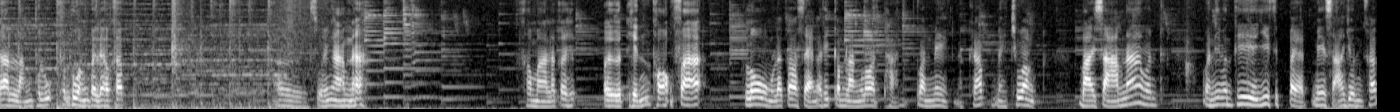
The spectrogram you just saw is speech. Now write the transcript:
ด้านหลังทะลุทะลวงไปแล้วครับ เออ สวยงามนะ เข้ามาแล้วก็เปิดเห็นท้องฟ้าโล่ง แล้วก็แสงอาทิตย์กำลังลอดผ่านก้อนเมฆนะครับ ในช่วงบ่ายสามนะวัน วันนี้วันที่ 28 เมษายนครับ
